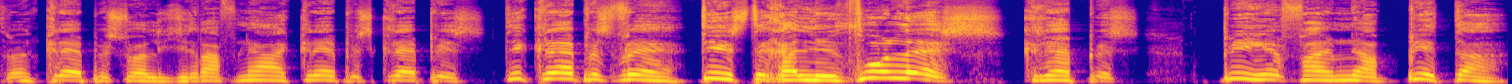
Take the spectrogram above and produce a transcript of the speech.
Τρώνε κρέπες όλοι και γράφουν Α, κρέπες, κρέπες. Τι κρέπες, βρε. Τι είστε γαλιδούλε. Κρέπες. Πήγε φάει μια πίτα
